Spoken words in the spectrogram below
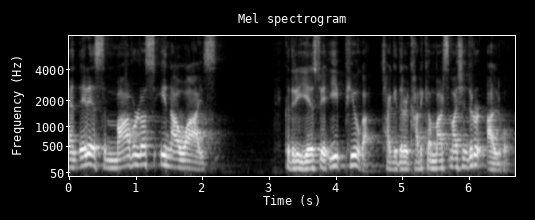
and it is marvelous in our eyes. 그들이 예수의 이 비유가 자기들을 가리켜 말씀하신 줄을 알고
